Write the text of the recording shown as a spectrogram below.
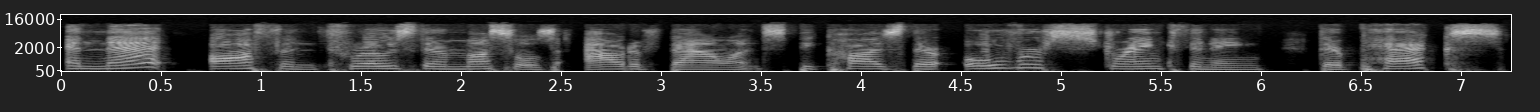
and that often throws their muscles out of balance because they're over strengthening their pecs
